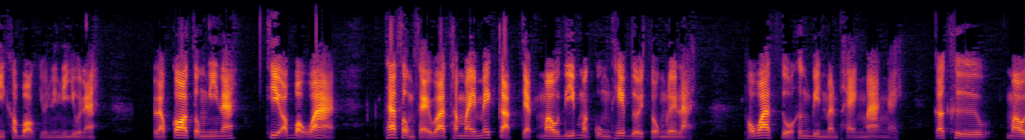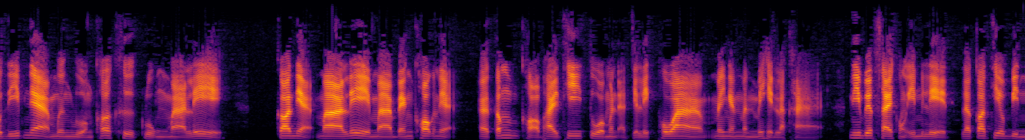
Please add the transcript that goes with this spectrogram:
นี้เขาบอกอยู่ในนี้อยู่นะ แล้วก็ตรงนี้นะ ที่ออฟบอกว่า ถ้าสงสัยว่าทำไมไม่กลับจากมาลดีฟมากรุงเทพโดยตรงเลยล่ะ เพราะว่าตั๋วเครื่องบินมันแพงมากไง ก็คือมาลดีฟเนี่ยเมืองหลวงก็คือกรุงมาเล่ก็เนี่ยมาเล่มาแบงคอกเนี่ยต้องขออภัยที่ตัวมันอาจจะเล็กเพราะว่าไม่งั้นมันไม่เห็นราคา นี่เว็บไซต์ของเอมิเรตแล้วก็เที่ยวบิน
